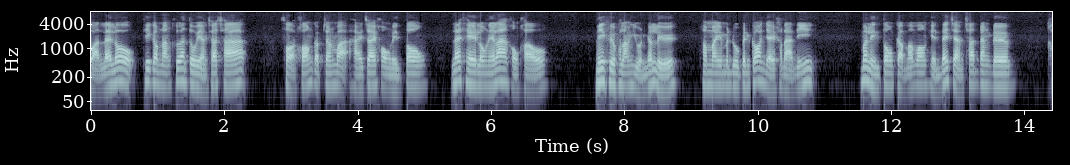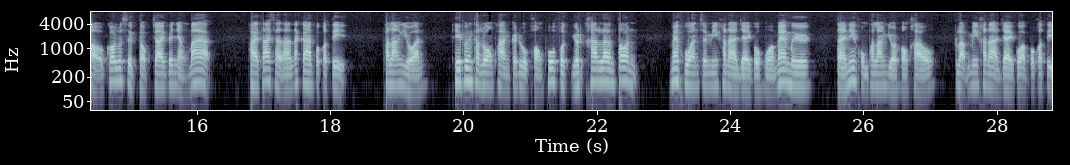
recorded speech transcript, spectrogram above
วรรค์และโลกที่กำลังเคลื่อนตัวอย่างช้าๆ สอดคล้องกับจังหวะหายใจของหลินตง และเทลงในร่างของเขา นี่คือพลังหยวนกันหรือทำไมมันดูเป็นก้อนใหญ่ขนาดนี้ เมื่อหลินตงกลับมามองเห็นได้แจ่มชัดดังเดิม เขาก็รู้สึกตกใจเป็นอย่างมาก ภายใต้สถานการณ์ปกติ พลังหยวนที่เพิ่งทะลวงผ่านกระดูกของผู้ฝึกยุทธขั้นเริ่มต้น ไม่ควรจะมีขนาดใหญ่กว่าหัวแม่มือ แต่นี่ขุมพลังหยวนของเขา กลับมีขนาดใหญ่กว่าปกติ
